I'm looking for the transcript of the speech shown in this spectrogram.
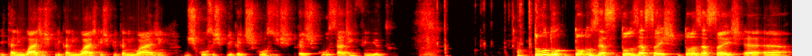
e que a linguagem explica a linguagem, que explica a linguagem, discurso explica discurso, explica discurso, há de infinito. Tudo, todos essa, todas essas, todas essas é, é,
